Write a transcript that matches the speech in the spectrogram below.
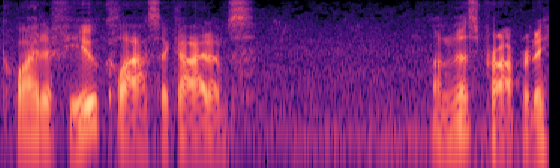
Quite a few classic items on this property.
